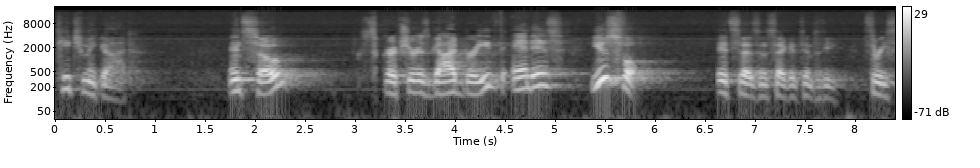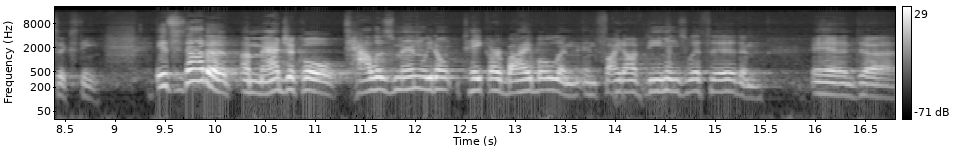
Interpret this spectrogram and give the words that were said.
Teach me, God. And so, Scripture is God breathed and is useful, it says in 2 Timothy 3.16. It's not a, a, magical talisman. We don't take our Bible and, and fight off demons with it and, and, uh,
